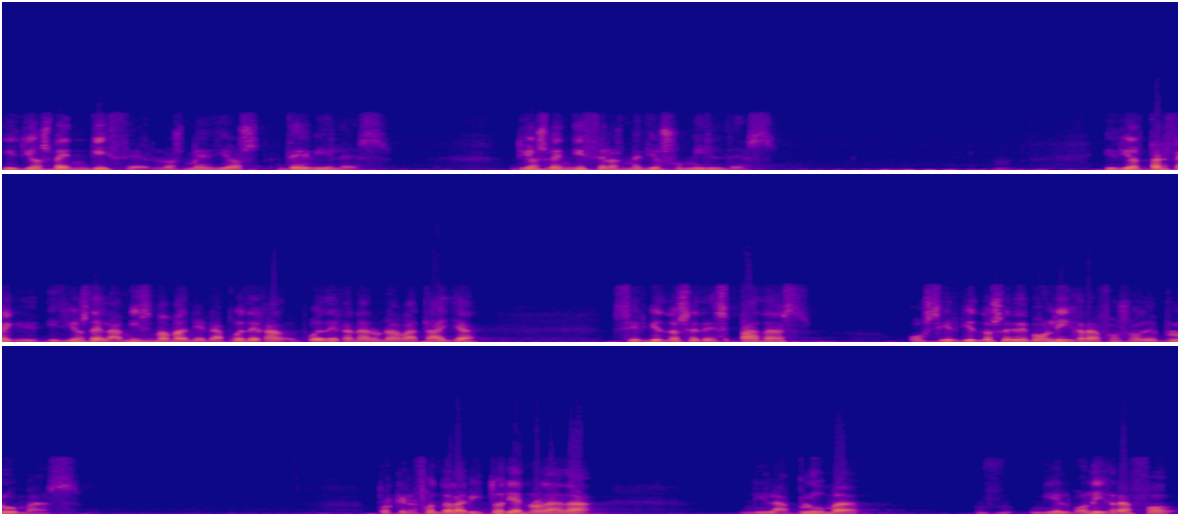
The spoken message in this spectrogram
Y Dios bendice los medios débiles. Dios bendice los medios humildes. Y Dios, y Dios de la misma manera puede, puede ganar una batalla sirviéndose de espadas o sirviéndose de bolígrafos o de plumas. Porque en el fondo la victoria no la da ni la pluma, ni el bolígrafo,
